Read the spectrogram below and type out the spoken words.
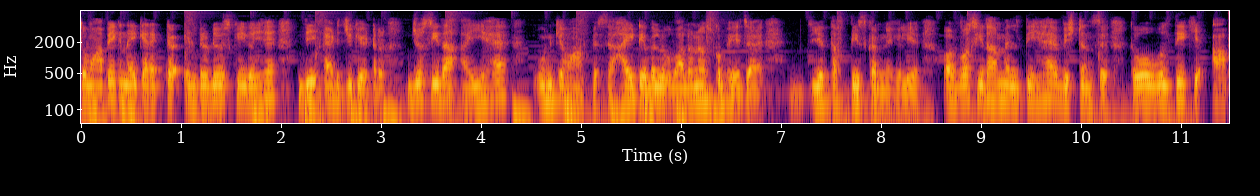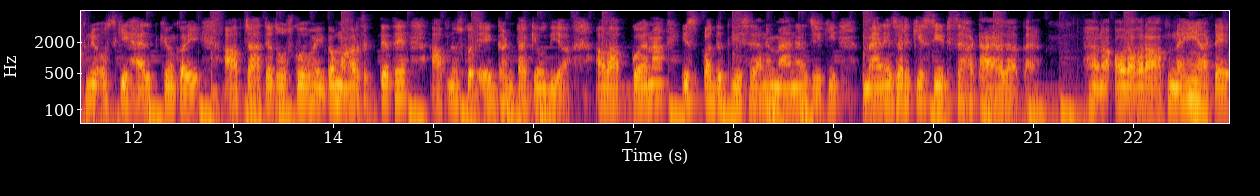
तो वहाँ पे एक नई कैरेक्टर इंट्रोड्यूस की गई है दी एजुकेटर जो सीधा आई है उनके वहाँ पे से। हाई टेबल वालों ने उसको भेजा है ये तफ्तीश करने के लिए। और वो सीधा मिलती है विस्टन से। तो वो बोलती है कि आपने उसकी हेल्प क्यों करी? आप चाहते तो उसको वहीं पर मार सकते थे। आपने उसको एक घंटा क्यों दिया? अब आपको है ना, इस पद्धति से यानी मैनेजर की मैनेजर की सीट से हटाया जाता है। है ना? और अगर आप नहीं हटे,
